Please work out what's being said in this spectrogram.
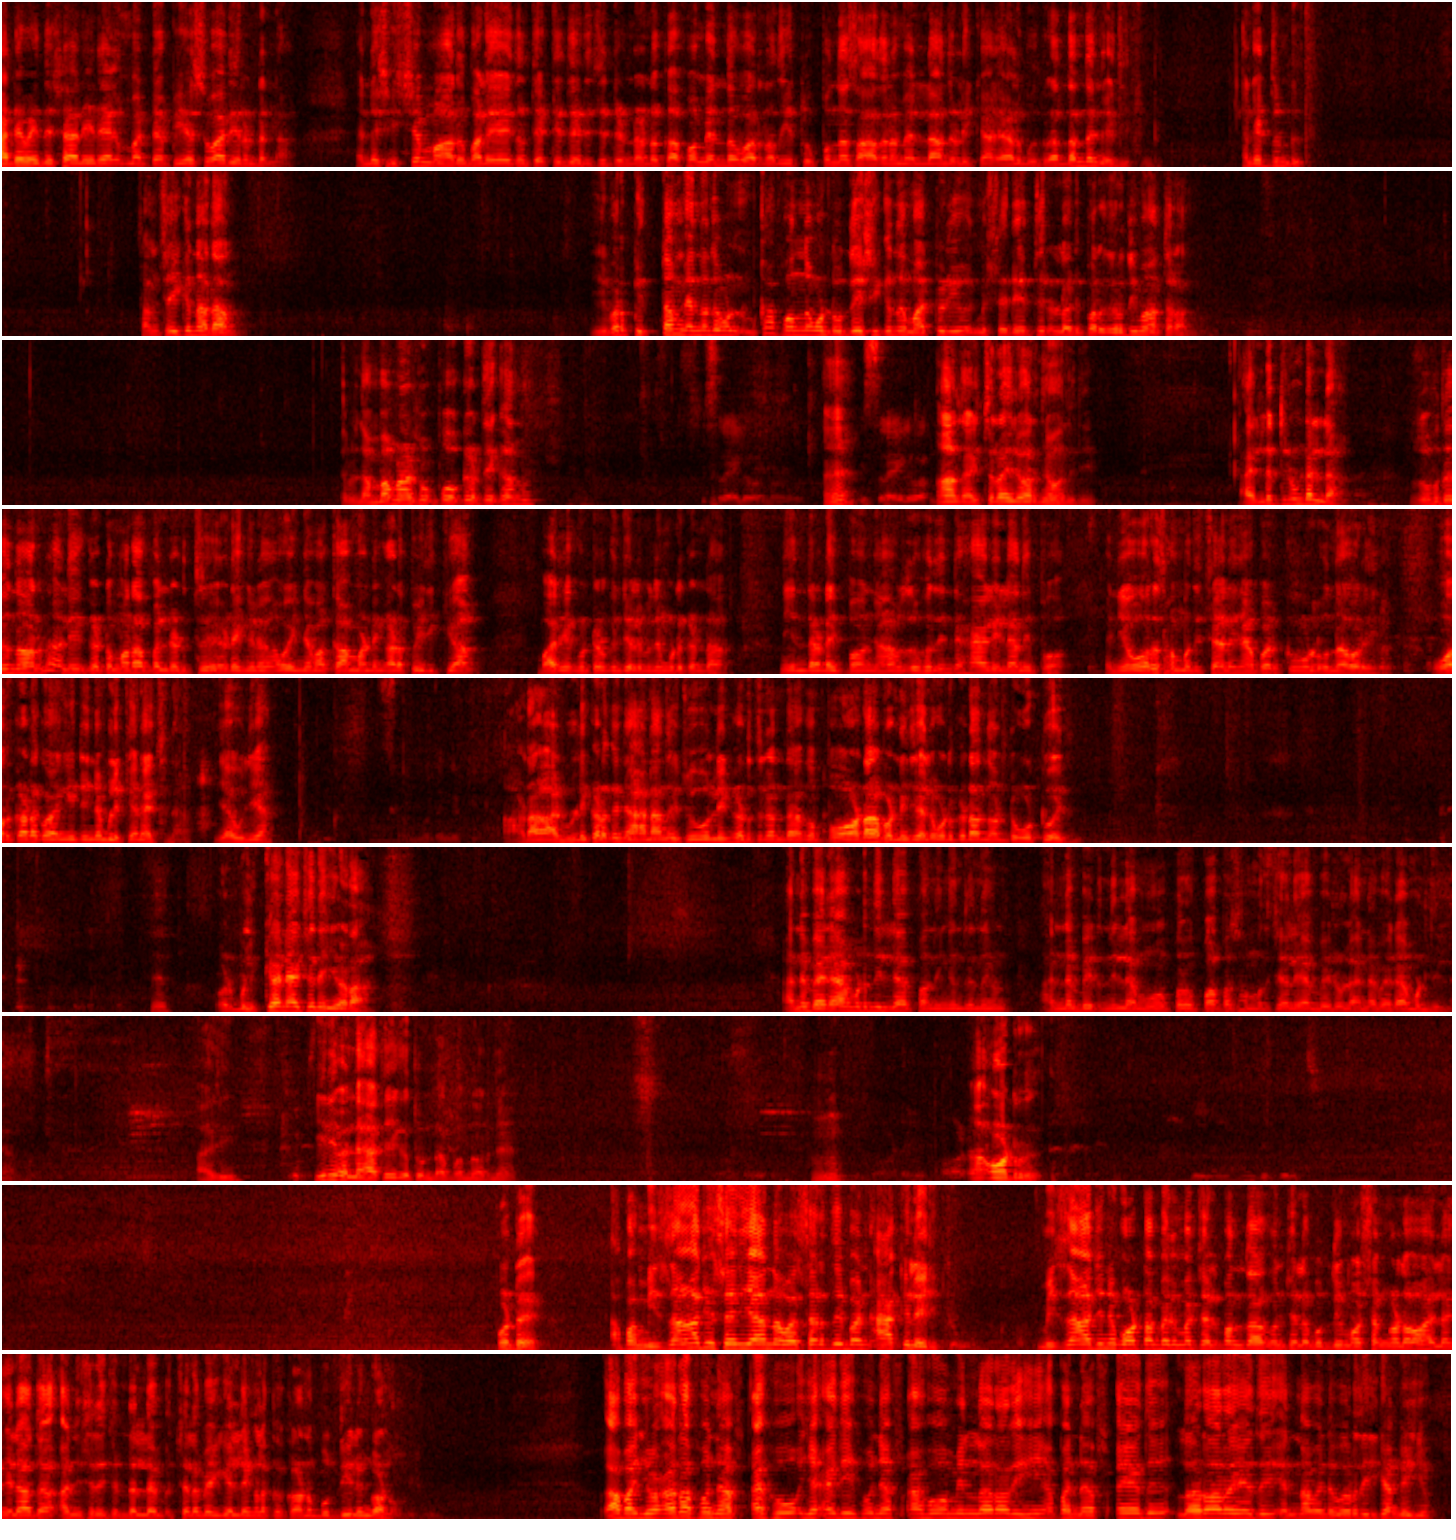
ആന്റെ വൈദ്യശാലയിലെ മറ്റേ പി എസ് വാര്യരുണ്ടല്ലോ. എന്റെ ശിഷ്യന്മാർ പലതും തെറ്റിദ്ധരിച്ചിട്ടുണ്ട് കഫം എന്ന് പറഞ്ഞത് ഈ തുപ്പുന്ന സാധനം എല്ലാം തെളിക്കാൻ അയാൾ ഗ്രന്ഥം തന്നെ എഴുതിയിട്ടുണ്ട്. എന്നിട്ടുണ്ട് സംശയിക്കുന്ന അതാണ് ഇവർ പിത്തം എന്നത് കൊണ്ട് കഫം എന്നുകൊണ്ട് ഉദ്ദേശിക്കുന്നത് മറ്റൊരു ശരീരത്തിലുള്ള ഒരു പ്രകൃതി മാത്രമാണ്. അപ്പോൾ നമ്മ മാഷ പോക്ക് എടുത്തേക്കാന്ന്? ഇസ്രായേൽ പറഞ്ഞത്. ഇസ്രായേൽ പറഞ്ഞ മാതിരി. എല്ലാത്തിനുണ്ടല്ല സുഹൃത്ത് എന്ന് പറഞ്ഞാൽ കെട്ടുമറാപ്പല്ലെ പല്ലെടുത്ത് എവിടെയെങ്കിലും ഒഴിഞ്ഞ മക്കാൻ വേണ്ടി കടപ്പ് ഇരിക്കുക. ഭാര്യയും കുട്ടികൾക്കും ചെലവിനും കൊടുക്കണ്ട. നീ എന്താണ് ഇപ്പോൾ ഞാൻ സുഹൃത്തിന്റെ ഹാലില്ലാന്നിപ്പോൾ ഇനി ഓറ് സമ്മതിച്ചാലേ ഞാൻ പെറുക്കുള്ളൂ എന്നാ പറയുന്നത് ഓർക്കടക്ക് വാങ്ങിയിട്ട് എന്നെ വിളിക്കാൻ അച്ഛനാ ജൗലിയ? ആടാ ഉള്ളിക്കടക്ക് ഞാനാന്ന് ചൂർലിങ് എടുത്തിട്ട് എന്താക്കും പോടാ പെണ്ണി ചെലവ് കൊടുക്കടാന്ന് പറഞ്ഞിട്ട് ഒട്ടുമായിരുന്നു ഒരു വിളിക്കാൻ ഈടാ അന്നെ വരാൻ വിടുന്നില്ല അപ്പം നിങ്ങൾ നിങ്ങൾ അന്നെ വരുന്നില്ല മൂപ്പർ ഉപ്പാപ്പ സമ്മതിച്ചാലേ ഞാൻ വരുള്ളൂ അന്നെ വരാൻ വിടുന്നില്ല ആര്? ഇനി വല്ല ഹക്കീകത്തുണ്ടോ അപ്പം എന്ന് പറഞ്ഞാൽ ആ ഓർഡർ പോട്ടെ. അപ്പം മിസാജ് ശരിയാകുന്ന അവസരത്തിൽ ഇവൻ ആക്കിലായിരിക്കും. മിസാജിന് കോട്ടം വരുമ്പോൾ ചിലപ്പോൾ എന്താകും? ചില ബുദ്ധിമോശങ്ങളോ അല്ലെങ്കിൽ അത് അനുസരിച്ചിട്ടുള്ള ചില വൈകല്യങ്ങളൊക്കെ കാണും ബുദ്ധിയിലും കാണും. അപ്പം യുറഫു നഫ്അഹു യഅരിഫു നഫ്അഹു മിൻ ലററിഹി. അപ്പം നഫ് ഏത് ലറർ ഏത് എന്നവന് വേർതിരിക്കാൻ കഴിയും.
